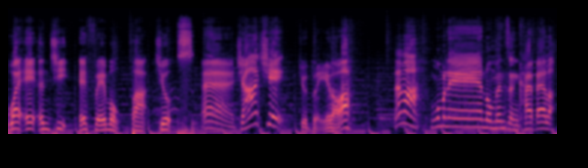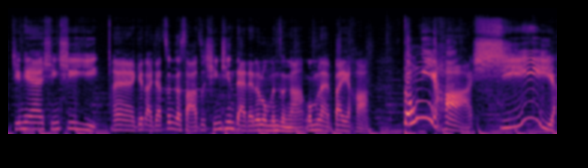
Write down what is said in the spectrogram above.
，Y A N G F M 八九四。哎，加起就对了啊。那么我们的龙门阵开摆了，今天星期一，哎，给大家整个啥子清清淡淡的龙门阵啊？我们来摆一下，东一下，西一下。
